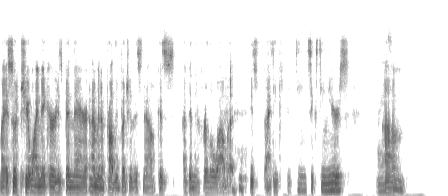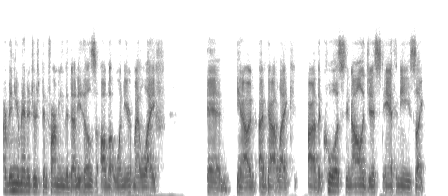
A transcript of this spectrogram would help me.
my associate winemaker has been there, and I'm going to probably butcher this now because I've been there for a little while, but he's, I think, 15, 16 years. Nice. Um, our vineyard manager's been farming in the Dundee Hills all but one year of my life. And, you know, I've, I've got like uh, the coolest enologist. Anthony's like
